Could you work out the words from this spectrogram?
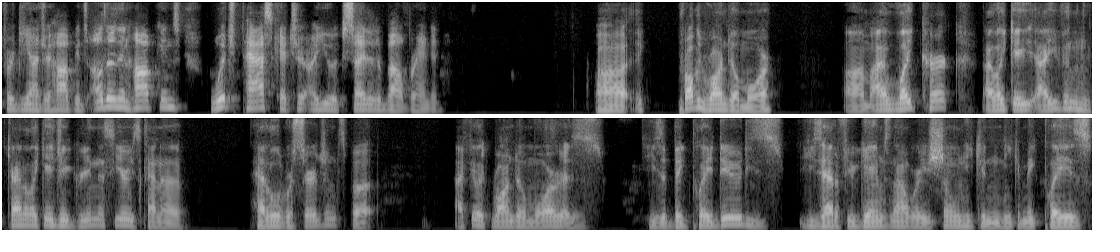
for DeAndre Hopkins. Other than Hopkins, which pass catcher are you excited about, Brandon? Uh, it, probably Rondale Moore. Um, I like Kirk. I like a. I even kind of like AJ Green this year. He's kind of had a little resurgence, but I feel like Rondale Moore is he's a big play dude. He's he's had a few games now where he's shown he can he can make plays.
